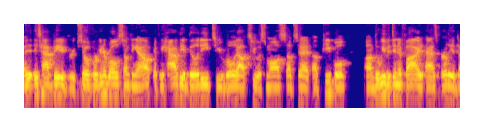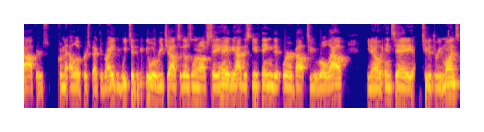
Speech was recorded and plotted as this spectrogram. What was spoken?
uh, is have beta groups. So if we're going to roll something out, if we have the ability to roll it out to a small subset of people um, that we've identified as early adopters from the LO perspective, right? We typically will reach out to those loan officers, say, hey, we have this new thing that we're about to roll out, you know, in say two to three months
